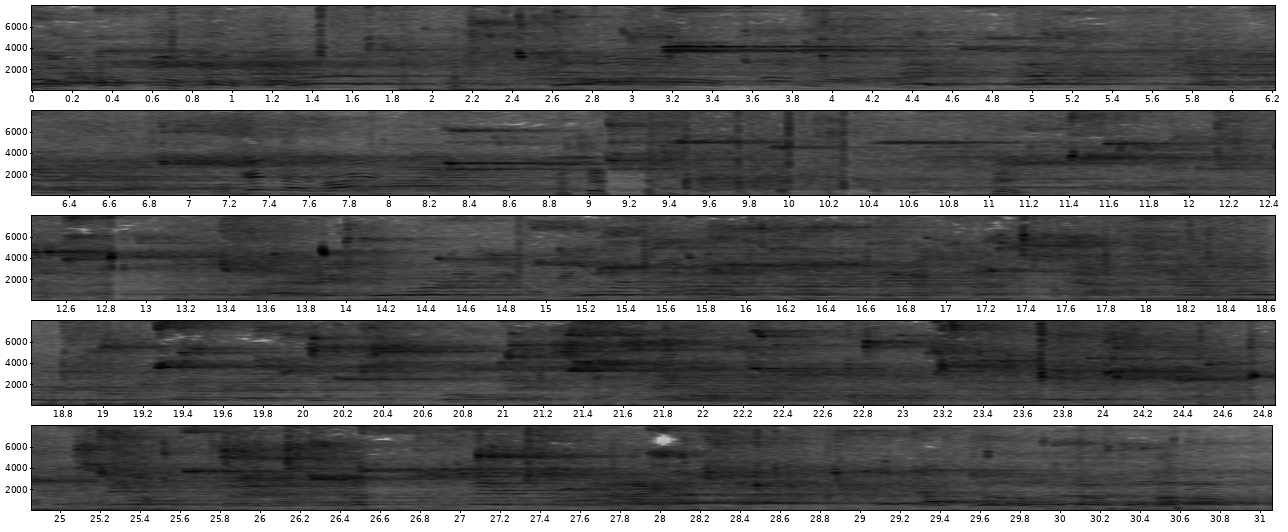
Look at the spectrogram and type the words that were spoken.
Go, go, go, go, go. Oh, come on. Go get that, Ryan. こんばん。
